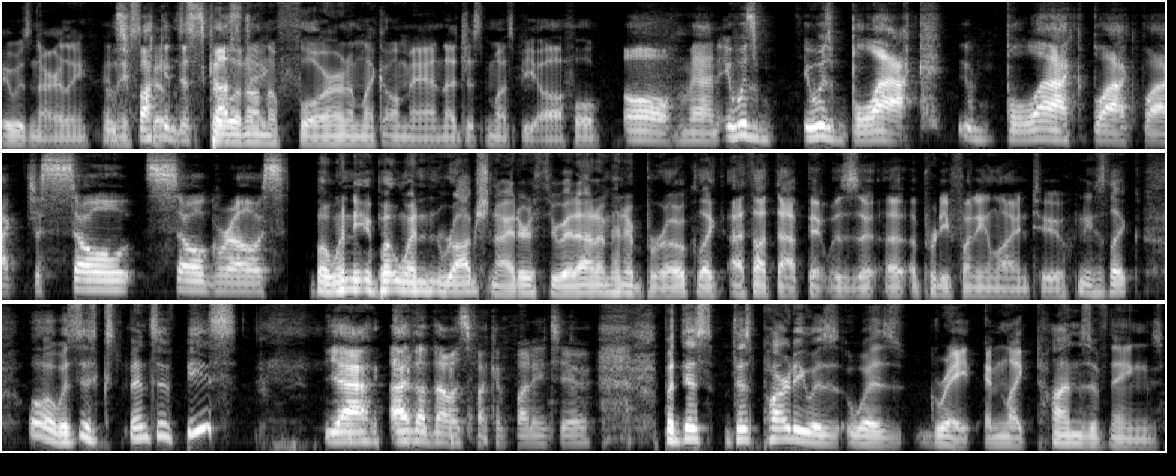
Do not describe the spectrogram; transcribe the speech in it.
it was gnarly and was they spill- fucking spill it on the floor and i'm like oh man that just must be awful Oh man, it was it was black, black, black, black, just so so gross. But when he, but when Rob Schneider threw it at him and it broke, like I thought that bit was a, a pretty funny line too. And he's like, "Oh, was this expensive piece?" Yeah, I thought that was fucking funny too. But this this party was was great, and like tons of things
